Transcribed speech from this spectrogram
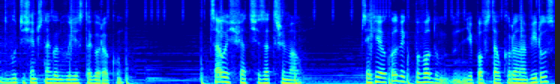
2020 roku. Cały świat się zatrzymał. Z jakiegokolwiek powodu nie powstał koronawirus,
